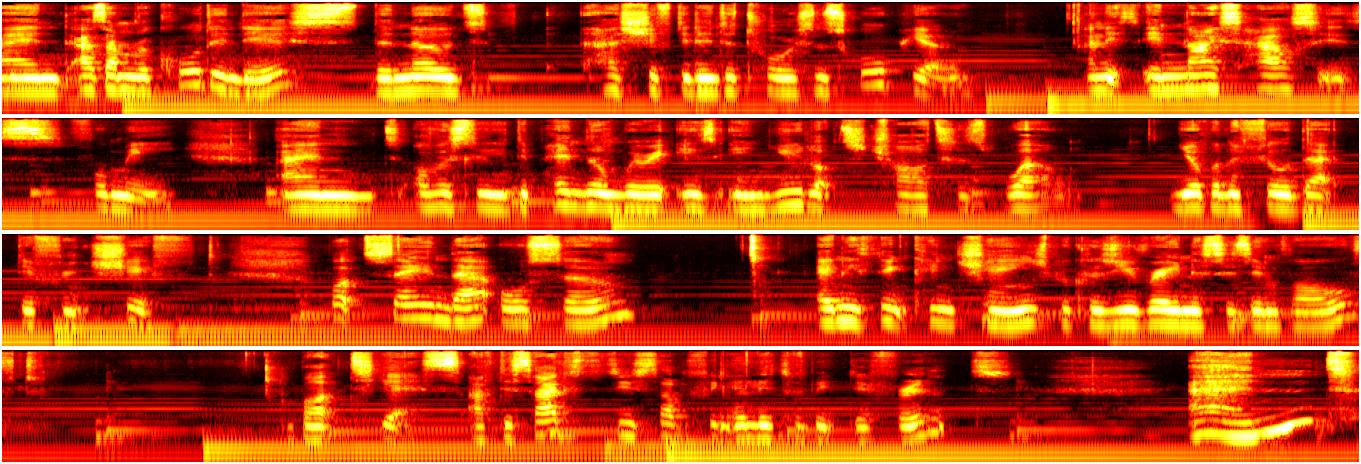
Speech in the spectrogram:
and as I'm recording this, the nodes has shifted into Taurus and Scorpio. And it's in nice houses for me. And obviously, depending on where it is in you lot's chart as well, you're going to feel that different shift. But saying that also, anything can change because Uranus is involved. But yes, I've decided to do something a little bit different. And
